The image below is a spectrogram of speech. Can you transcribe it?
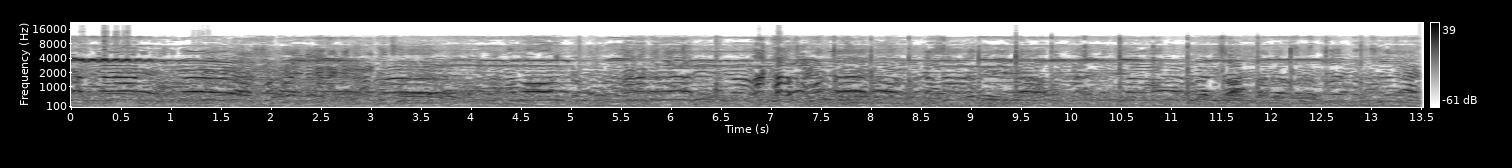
সরকার দীর্ঘ কারাগারে রেখেছে এবং কারাগারে রাখার ফলে দেশের নেত্রী বেগম খালেদা জিয়া ভীষণভাবে অসুস্থ হয়ে পড়ছিলেন।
